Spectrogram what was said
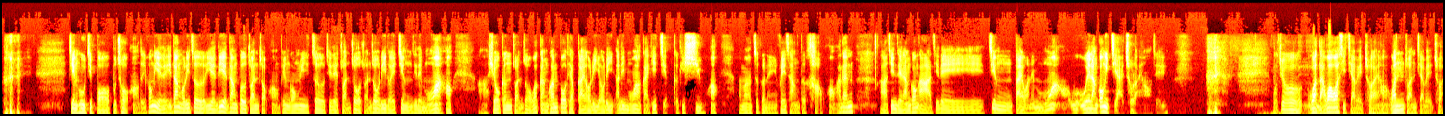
政府这步不错，吼，就是讲伊会当互你做，伊你会当报专作，吼，比如讲你做即个转做，转做你来种即个膜啊，吼，啊，小耕转做，我共款补贴该互你，互你啊，你膜啊，家去种，家去收，吼。那么这个呢，非常的好哦。啊，咱啊，真侪人讲啊，这个种台湾的馍啊，有有的人讲伊食会出来吼，这我就我那我我是食袂出来吼，完全食袂出来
